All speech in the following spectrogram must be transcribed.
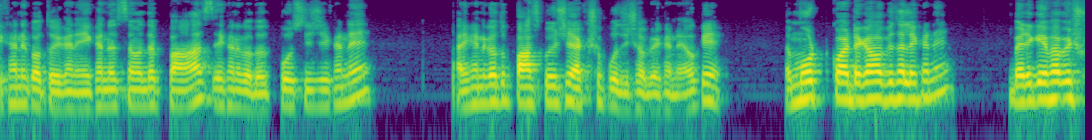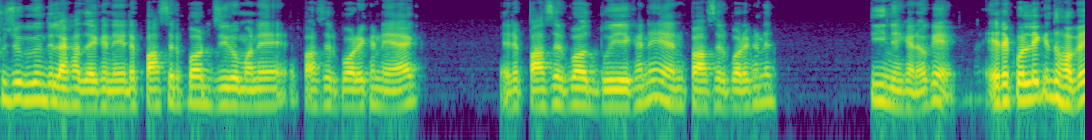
এখানে কত? এখানে এখানে হচ্ছে আমাদের পাঁচ, এখানে কত? পঁচিশ এখানে, আর এখানে কত? পাঁচ পঁচিশে একশো পঁচিশ হবে এখানে ওকে মোট কয় টাকা হবে তাহলে এখানে? বা এটাকে এভাবে সূচক কিন্তু লেখা যায় এখানে। এটা পাঁচের পর জিরো মানে পাঁচের পর এখানে এক, এটা পাঁচের পর দুই এখানে, and পাঁচের পর এখানে তিন এখানে ওকে এটা করলে কিন্তু হবে।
